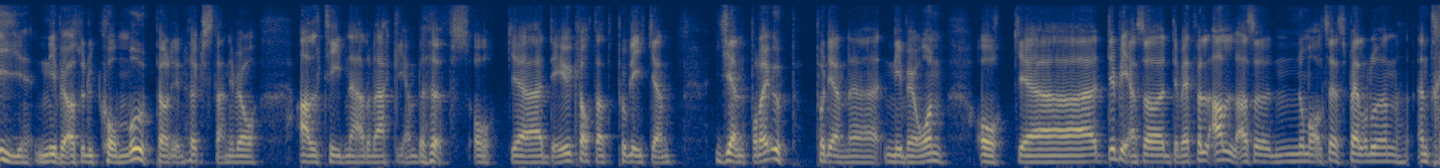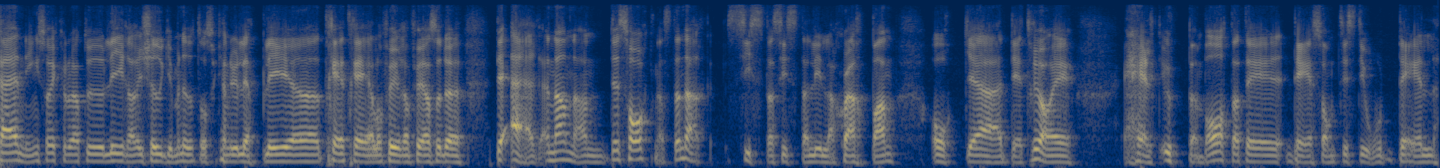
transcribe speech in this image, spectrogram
i nivå, alltså du kommer upp på din högsta nivå alltid när det verkligen behövs. Och eh, det är ju klart att publiken hjälper dig upp på den eh, nivån. Och eh, det blir alltså, det vet väl alla, alltså normalt sett spelar du en, en träning så räcker det att du lirar i 20 minuter så kan det ju lätt bli 3-3 eh, eller 4-4. Alltså det, det är en annan, det saknas den där sista, sista lilla skärpan. Och eh, det tror jag är helt uppenbart att det är det som till stor del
